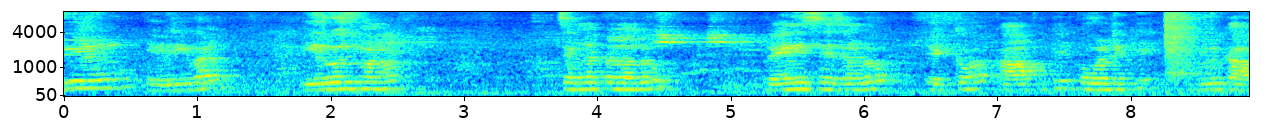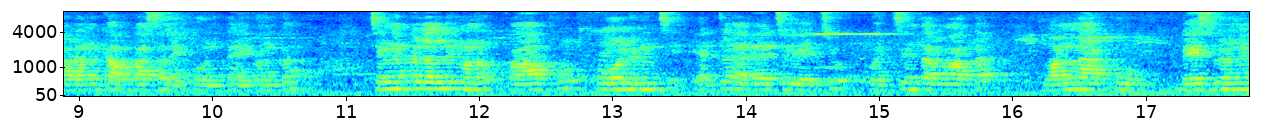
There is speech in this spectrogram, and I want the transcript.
గుడ్ ఈవినింగ్ ఎవ్రీవన్ ఈరోజు మనం చిన్నపిల్లలు రైనీ సీజన్లో ఎక్కువ కాపుకి కోల్డ్కి గురి కావడానికి అవకాశాలు ఎక్కువ ఉంటాయి. కనుక చిన్నపిల్లల్ని మనం కాపు కోల్డ్ నుంచి ఎట్లా అవాయిడ్ చేయొచ్చు? వచ్చిన తర్వాత వన్ ఆర్ టూ డేస్లోనే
